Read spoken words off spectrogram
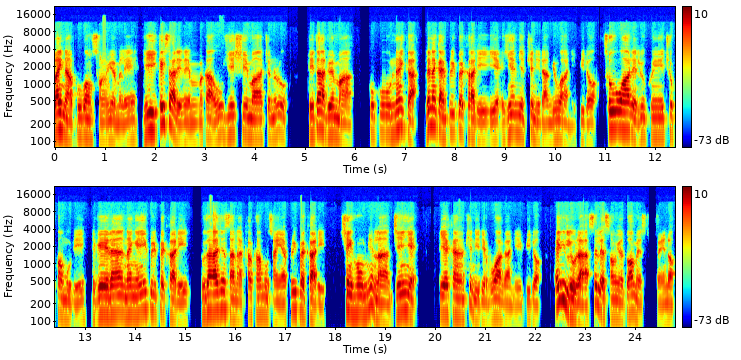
လိုက်နာပူးပေါင်းဆောင်ရွက်မလဲဒီကိစ္စတွေနဲ့မကဘူးရေရှည်မှာကျွန်တော်တို့ဒေသအတွင်းမှာကိုကိုနိုင်ကလက်နက်ကင်ပြိပက္ခတွေရဲ့အရင်အမြစ်ဖြစ်နေတာမျိုးကနေပြီးတော့သိုးဝါးတဲ့လူခွင့်ချိုးဖောက်မှုတွေတကယ်တမ်းနိုင်ငံရေးပြိပက္ခတွေလူသားချင်းစာနာထောက်ထားမှုဆိုင်ရာပြိပက္ခတွေချိန်ဟုန်မြင့်လာခြင်းရဲ့တရားခံဖြစ်နေတဲ့ဘဝကနေပြီးတော့အဲ့ဒီလိုတာဆက်လက်ဆောင်ရွက်သွားမယ်ဆိုရင်တော့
